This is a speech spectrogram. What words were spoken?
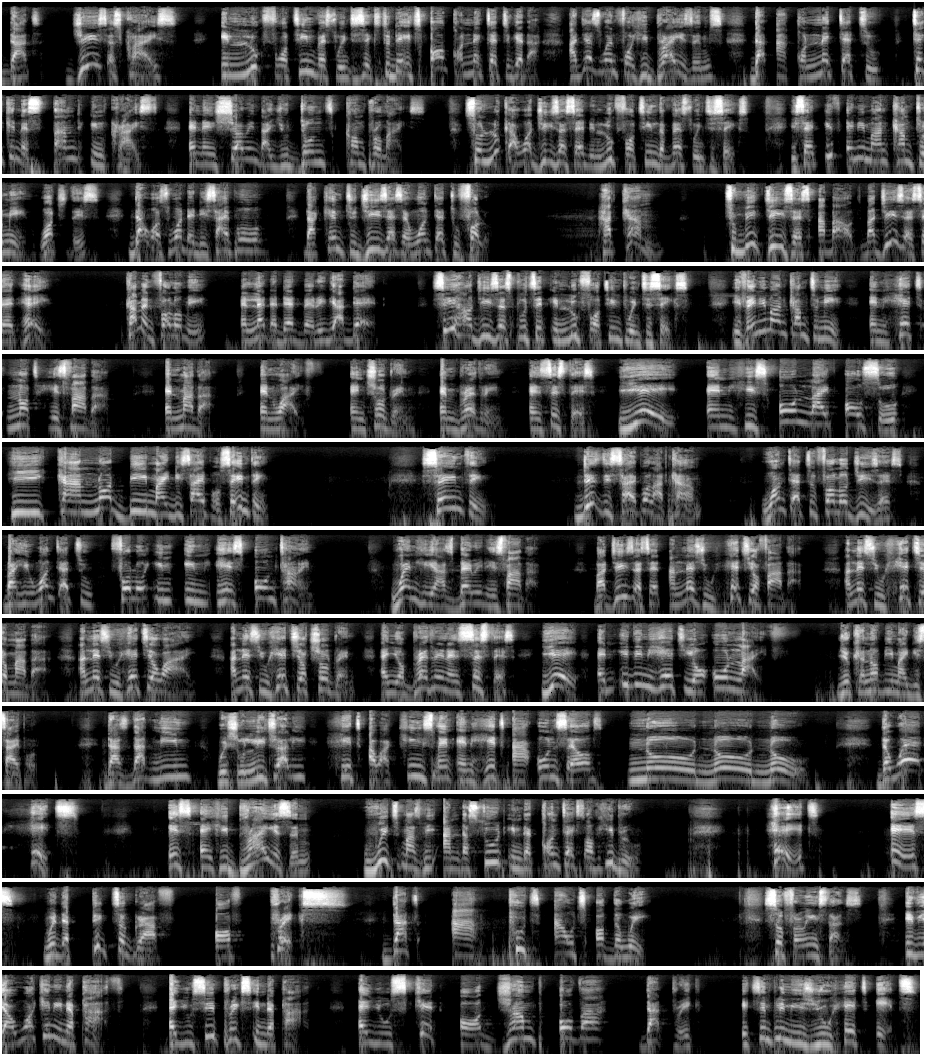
that Jesus Christ in Luke 14, verse 26, today it's all connected together. I just went for Hebraisms that are connected to taking a stand in Christ and ensuring that you don't compromise. So look at what Jesus said in Luke 14, the verse 26. He said, If any man come to me, watch this. That was what the disciple that came to Jesus and wanted to follow had come to meet Jesus about. But Jesus said, Hey, come and follow me and let the dead bury their dead. See how Jesus puts it in Luke 14, 26. If any man come to me and hate not his father and mother and wife and children and brethren and sisters, yea, and his own life also, he cannot be my disciple. Same thing. Same thing. This disciple had come, wanted to follow Jesus, but he wanted to follow him in his own time when he has buried his father. But Jesus said, unless you hate your father, unless you hate your mother, unless you hate your wife, unless you hate your children and your brethren and sisters, yea, and even hate your own life, you cannot be my disciple. Does that mean we should literally hate our kinsmen and hate our own selves? No, no, no. The word hate is a Hebraism which must be understood in the context of Hebrew. Hate is with the pictograph of pricks that are put out of the way. So, for instance, if you are walking in a path and you see pricks in the path and you skid or jump over that prick, it simply means you hate it.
